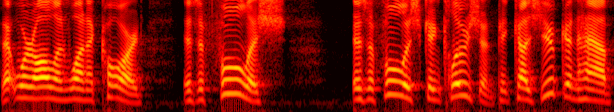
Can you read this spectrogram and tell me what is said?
that we're all in one accord, is a foolish, is a foolish conclusion because you can have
